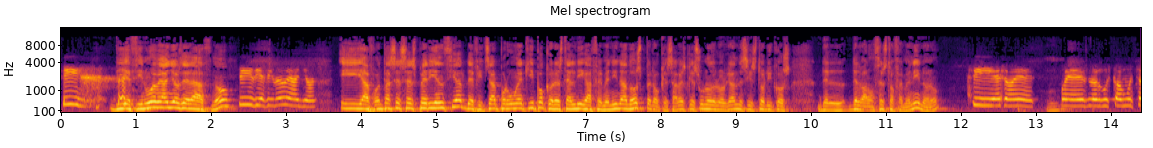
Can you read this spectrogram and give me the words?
Sí, 19 años de edad, ¿no? sí, 19 años. Y afrontas esa experiencia de fichar por un equipo que ahora está en Liga Femenina 2, pero que sabes que es uno de los grandes históricos del, del baloncesto femenino, ¿no? Sí, eso es. Pues nos gustó mucho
